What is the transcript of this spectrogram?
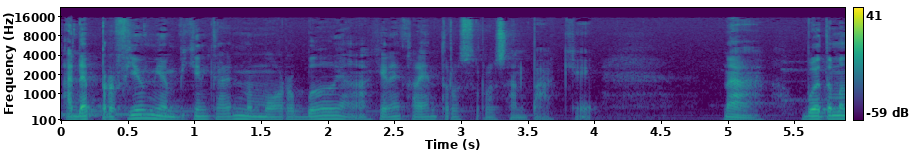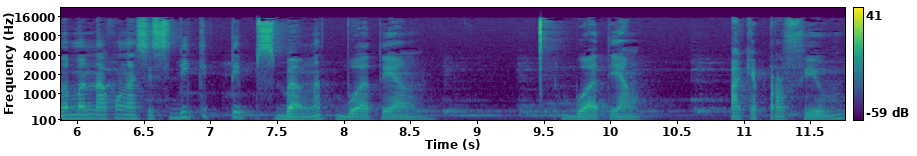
ada perfume yang bikin kalian memorable yang akhirnya kalian terus-terusan pakai. Nah, buat teman-teman aku ngasih sedikit tips banget buat yang buat yang pakai perfume,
